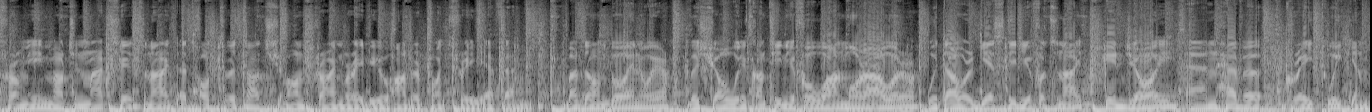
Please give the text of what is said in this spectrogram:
From me, Martin Max, here tonight at Hot to the Touch on Prime Radio 100.3 FM. But don't go anywhere, the show will continue for one more hour with our guest studio for tonight. Enjoy and have a great weekend.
